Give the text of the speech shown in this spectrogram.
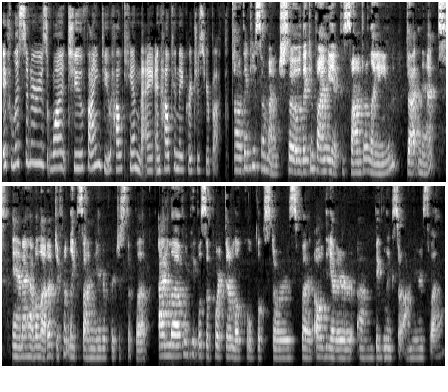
if listeners want to find you, how can they and how can they purchase your book? Oh, thank you so much. So they can find me at cassandralane.net and I have a lot of different links on there to purchase the book. I love when people support their local bookstores, but all the other um, big links are on there as well.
